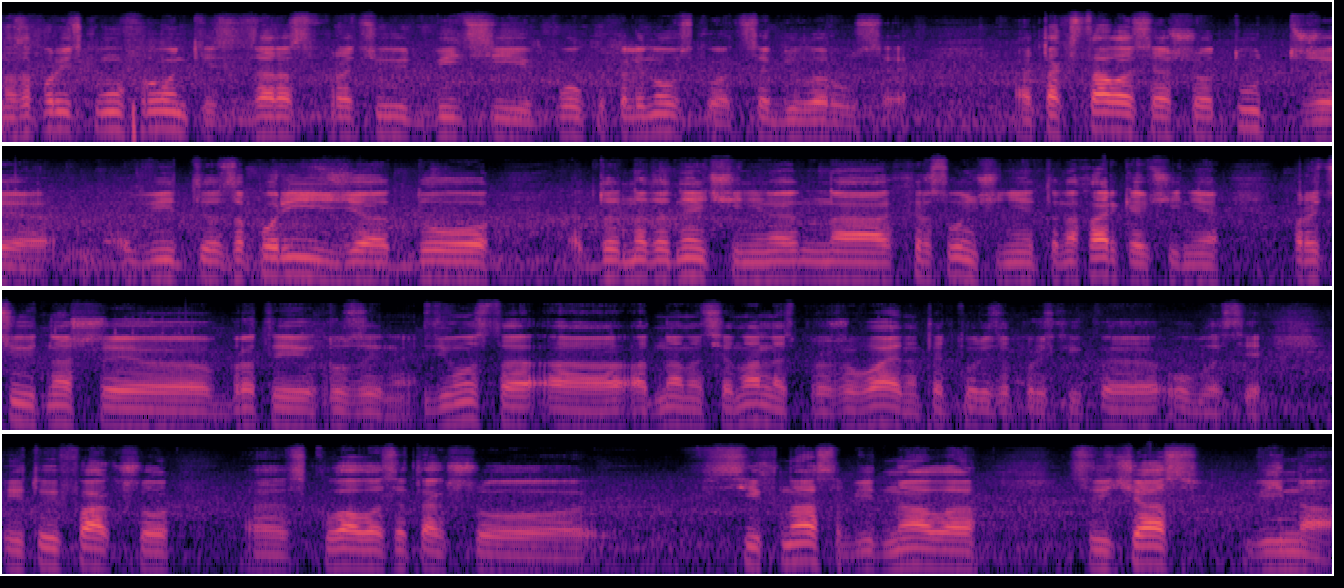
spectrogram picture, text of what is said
На Запорізькому фронті зараз працюють бійці полку Каліновського, це білоруси. Е, Так сталося, що тут же від Запоріжжя до на Донеччині, на, Херсонщині та на Харківщині працюють наші е, брати грузини. 91 національність проживає на території Запорізької е, області. І той факт, що е, склалося так, що всіх нас об'єднала свій час війна.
